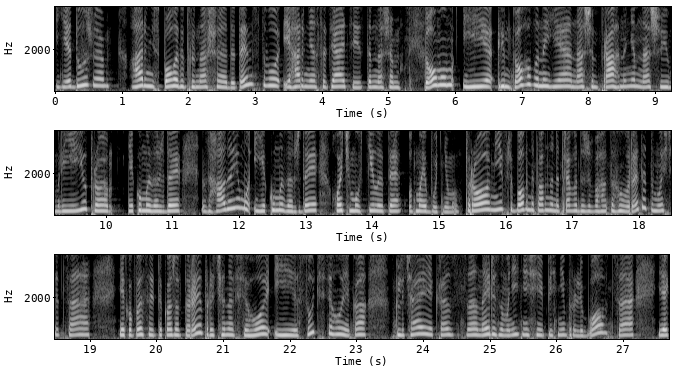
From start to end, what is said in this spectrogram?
є дуже гарні спогади про наше дитинство і гарні асоціації з тим нашим домом. І крім того, вони є нашим прагненням, нашою мрією, про яку ми завжди згадуємо, і яку ми завжди хочемо втілити в майбутньому. Про міф любов, напевно, не треба дуже багато говорити, тому що це, як описують також автори, причина всього і суть всього, яка включає якраз найрізноманітніші пісні про любов. Це як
